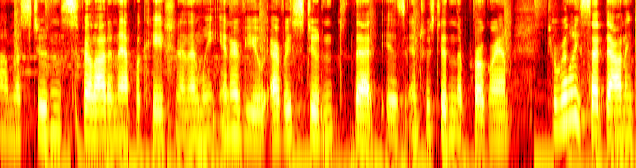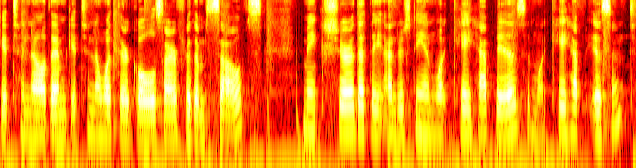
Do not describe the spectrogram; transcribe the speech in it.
Um, the students fill out an application and then we interview every student that is interested in the program to really sit down and get to know them, get to know what their goals are for themselves, make sure that they understand what CAHEP is and what CAHEP isn't,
